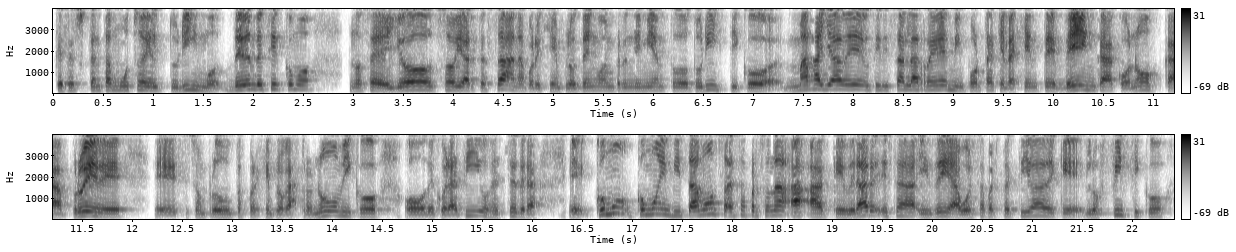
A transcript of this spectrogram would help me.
que se sustenta mucho del turismo, deben decir como, no sé, yo soy artesana, por ejemplo, tengo emprendimiento turístico, más allá de utilizar las redes, me importa que la gente venga, conozca, pruebe, eh, si son productos, por ejemplo, gastronómicos o decorativos, etc. Eh, ¿cómo, ¿cómo, invitamos a esas personas a, a, quebrar esa idea o esa perspectiva de que lo físico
